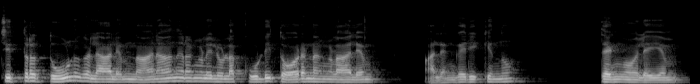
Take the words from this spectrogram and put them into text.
ചിത്രത്തൂണുകളാലും നാനാനിറങ്ങളിലുള്ള കൊടിത്തോരണങ്ങളാലും അലങ്കരിക്കുന്നു. തെങ്ങോലയും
